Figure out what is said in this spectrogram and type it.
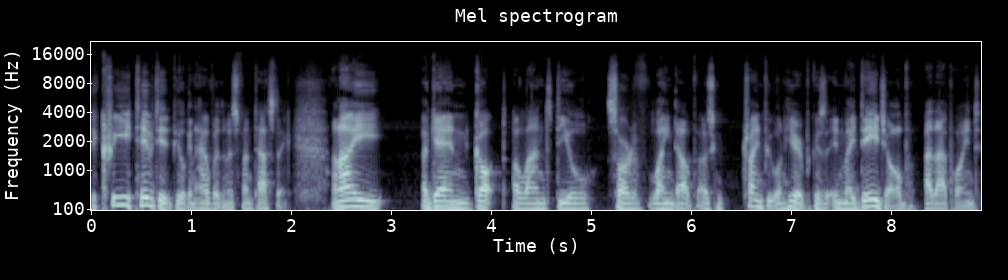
the creativity that people can have with them is fantastic. And I again got a land deal sort of lined up. I was trying to put one here because in my day job at that point,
